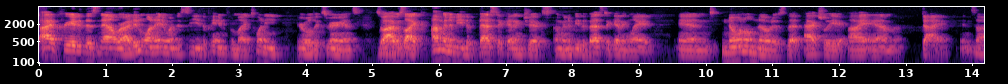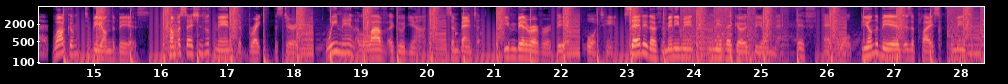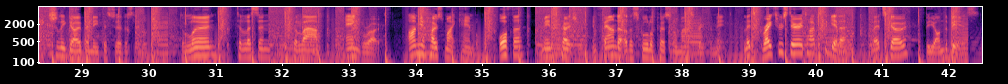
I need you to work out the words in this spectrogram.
I had created this now where I didn't want anyone to see the pain from my 20 year old experience. So I was like, I'm going to be the best at getting chicks. I'm going to be the best at getting laid. And no one will notice that actually I am dying inside. Welcome to Beyond the Beers. Conversations with men that break the stereotype. We men love a good yarn, some banter, even better over a beer or 10. Sadly, though, for many men, it never goes beyond that, if at all. Beyond the Beers is a place for men to actually go beneath the surface level chat, to learn, to listen, to laugh, and grow. I'm your host, Mike Campbell, author, men's coach, and founder of the School of Personal Mastery for Men. Let's break through stereotypes together. Let's go beyond the beers.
